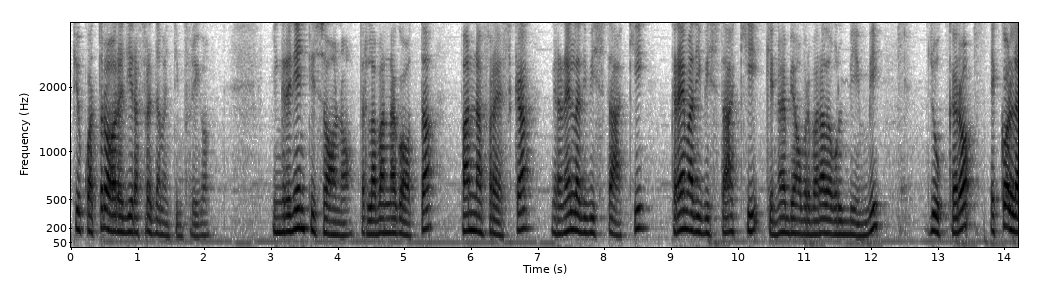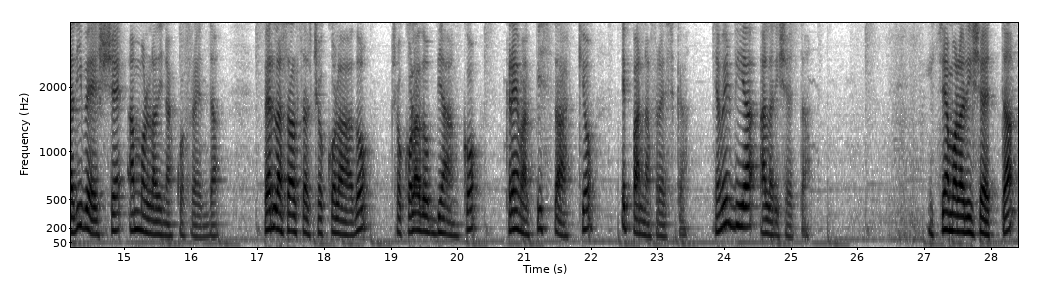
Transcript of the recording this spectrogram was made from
più 4 ore di raffreddamento in frigo. Gli ingredienti sono per la panna cotta panna fresca, granella di pistacchi, crema di pistacchi che noi abbiamo preparato col bimbi, zucchero e colla di pesce ammollata in acqua fredda. Per la salsa al cioccolato, cioccolato bianco, crema al pistacchio e panna fresca. Diamo il via alla ricetta. Iniziamo la ricetta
